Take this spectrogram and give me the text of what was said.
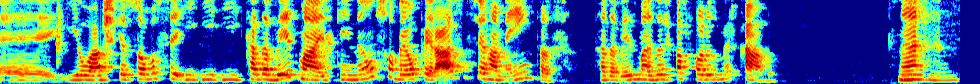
É, e eu acho que é só você. E, e, e, cada vez mais, quem não souber operar essas ferramentas, cada vez mais vai ficar fora do mercado. Né? Uhum.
